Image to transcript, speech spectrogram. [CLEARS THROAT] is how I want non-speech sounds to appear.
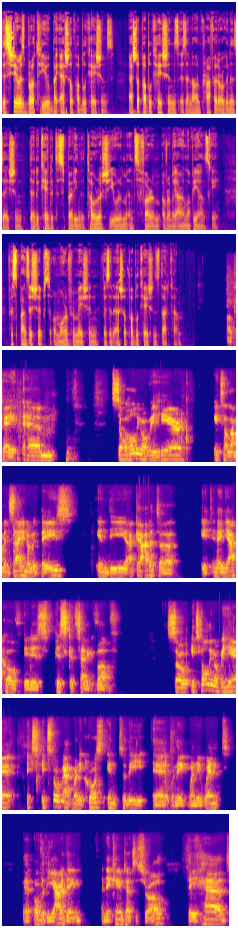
This year is brought to you by Eshel Publications. Eshel Publications is a non-profit organization dedicated to spreading the Torah, Shiurim, and Sefarim of Rabbi Aaron Lopiansky. For sponsorships or more information, visit eshelpublications.com. Okay, um, so we're holding over here, it's a Lamed Zayin days in the Agadata, it, in Yaakov, it is Piskat Tzadik Vav. So it's holding over here. It's it's talking about when they crossed into the uh, when they when they went uh, over the Yarden and they came to Israel. They had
